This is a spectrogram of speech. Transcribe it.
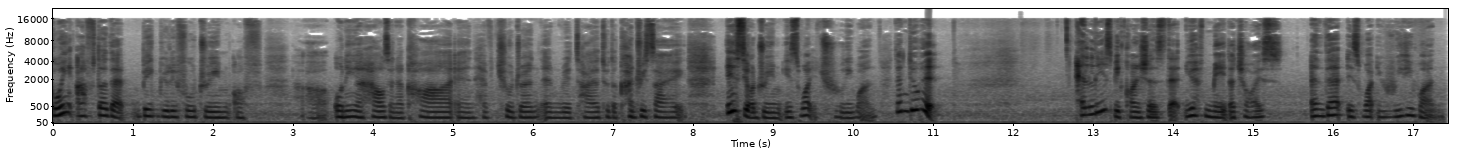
going after that big, beautiful dream of uh, owning a house and a car and have children and retire to the countryside is your dream, is what you truly want, then do it. at least be conscious that you have made a choice and that is what you really want,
